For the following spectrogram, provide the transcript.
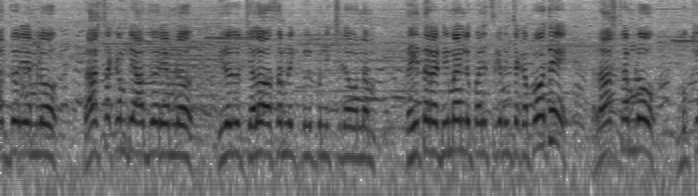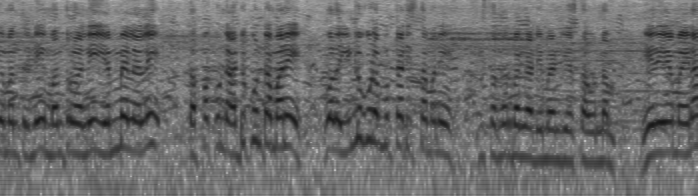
ఆధ్వర్యంలో రాష్ట్ర కమిటీ ఆధ్వర్యంలో ఈరోజు చలో అసెంబ్లీకి పిలుపునిచ్చిన ఉన్నాం. తదితర డిమాండ్లు పరిష్కరించకపోతే రాష్ట్రంలో ముఖ్యమంత్రిని మంత్రులని ఎమ్మెల్యేలని తప్పకుండా అడ్డుకుంటామని వాళ్ళ ఇండ్లు కూడా ముట్టడిస్తామని ఈ సందర్భంగా డిమాండ్ చేస్తూ ఉన్నాం. ఏది ఏమైనా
